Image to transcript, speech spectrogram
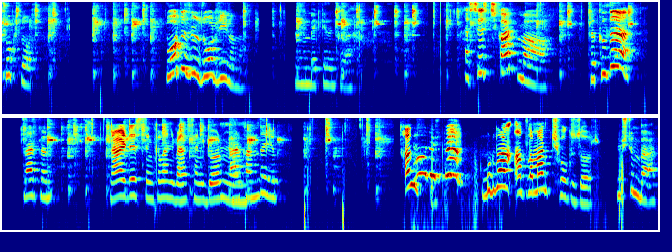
Çok zor. Zor desin zor değil ama. Benim beklediğim kadar. Ha, ses çıkartma. Takıldı. Berkan. neredesin Kıvanç ben seni görmüyorum. Berkan'dayım. İşte. Buradan atlamak çok zor. Düştüm ben.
